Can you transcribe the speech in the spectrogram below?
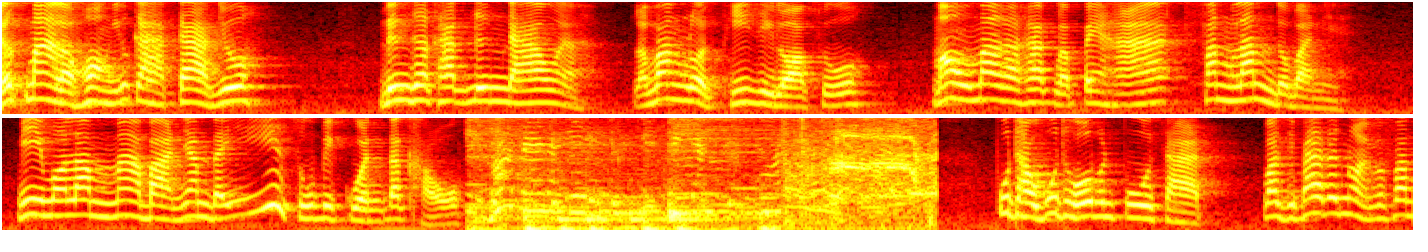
ดึกมาและห้องอยุกากกากอยู่ ดึงคักคักดึงดาวน่ะระวังรถผีสีหลอกสูเมามากคักๆแล้วไปหาฟังล่ำตัวบ้านนี่มีมอล่ำมาบ้านย่ำใดสูไปกวนตะเขา ผู้เฒ่าผู้โถเป็นปูศาสตร์ว่าสิพาจักหน่อยมาฟัง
